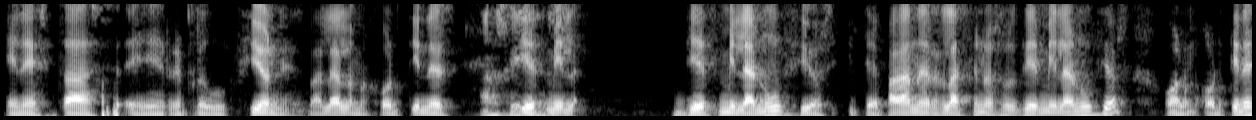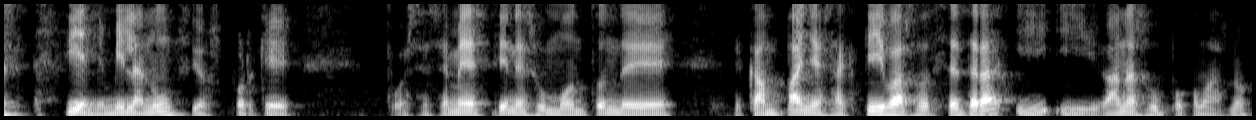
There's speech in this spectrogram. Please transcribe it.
en estas eh, reproducciones, ¿vale? A lo mejor tienes 10.000 anuncios y te pagan en relación a esos 10.000 anuncios, o a lo mejor tienes 100.000 anuncios, porque pues ese mes tienes un montón de, campañas activas, etcétera, y, ganas un poco más, ¿no?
